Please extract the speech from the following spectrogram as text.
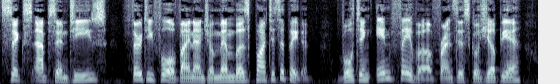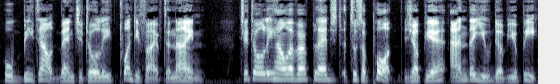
Six absentees, 34 financial members participated, voting in favor of Francisco Jean-Pierre, who beat out Ben Chitolie 25 to 9. Chitolie, however, pledged to support Jean-Pierre and the UWP.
